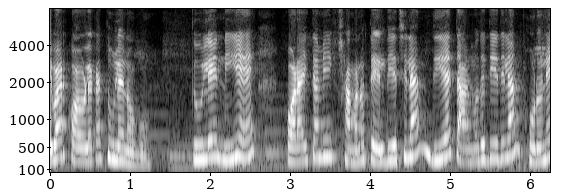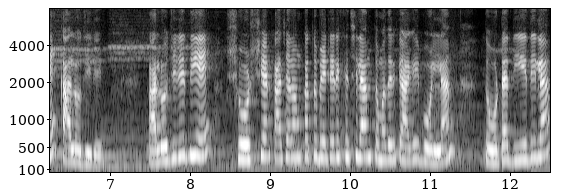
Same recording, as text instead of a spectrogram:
এবার করলাটা তুলে নেব। তুলে নিয়ে কড়াইতে আমি সামান্য তেল দিয়েছিলাম, দিয়ে তার মধ্যে দিয়ে দিলাম ফোড়নে কালো জিরে। কালো জিরে দিয়ে সর্ষে আর কাঁচা লঙ্কা তো বেটে রেখেছিলাম, তোমাদেরকে আগেই বললাম। তো ওটা দিয়ে দিলাম,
